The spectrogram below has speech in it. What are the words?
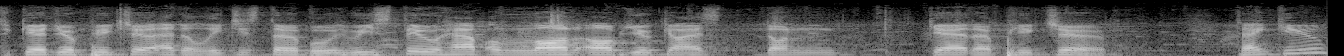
to get your picture at the register booth. We still have a lot of you guys don't get a picture. Thank you.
